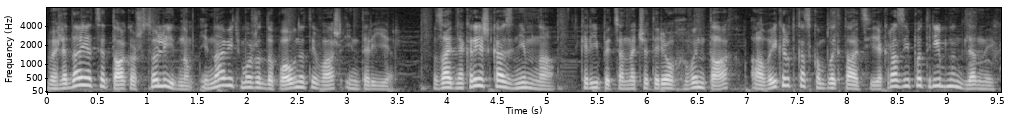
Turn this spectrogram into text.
Виглядає це також солідно і навіть може доповнити ваш інтер'єр. Задня кришка знімна, кріпиться на чотирьох гвинтах, а викрутка з комплектації якраз і потрібна для них.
